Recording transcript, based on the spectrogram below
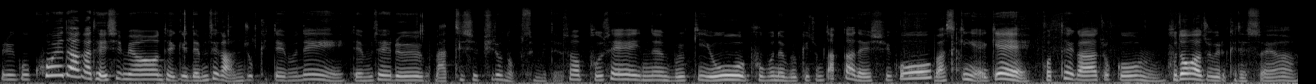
그리고 코에다가 대시면 되게 냄새가 안 좋기 때문에 냄새를 맡으실 필요는 없습니다. 그래서 붓에 있는 물기 요 부분의 물기 좀 닦아내시고 마스킹 액에 겉에가 조금 굳어가지고 이렇게 됐어요.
